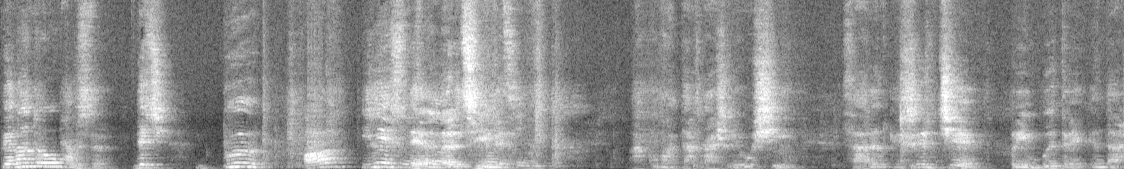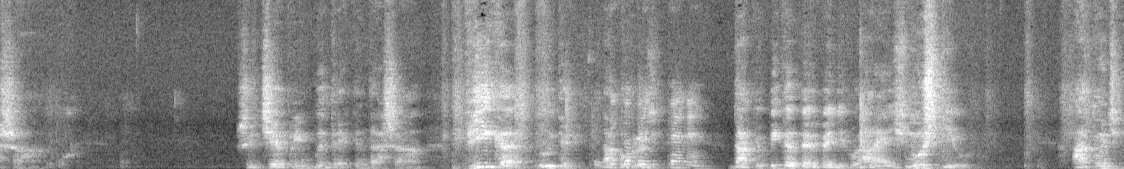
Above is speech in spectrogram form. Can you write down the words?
pe latura Da. opusă. Deci, P, A este înălțime. Înălțime. Acum, dacă aș reuși să arăt că și ce prin B trecând așa, și ce prin B trecând așa, pică, uite, Se dacă pică o pe prăji- PN. dacă pică perpendicular aici, nu știu, atunci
